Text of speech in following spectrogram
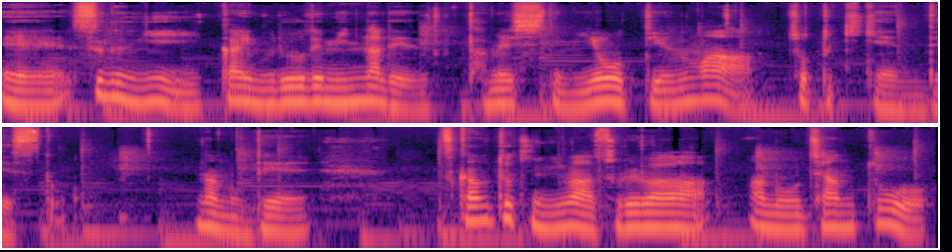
えー、すぐに一回無料でみんなで試してみようっていうのはちょっと危険ですと。なので、使うときにはそれは、あの、ちゃんと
